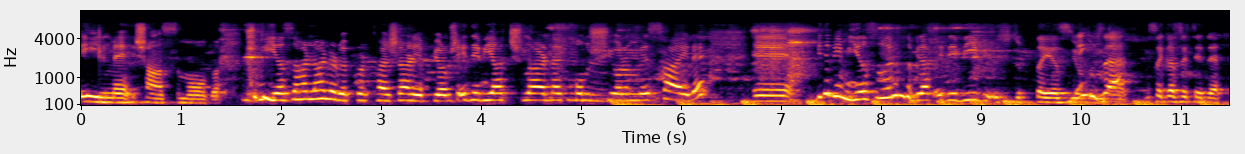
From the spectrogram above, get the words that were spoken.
eğilme şansım oldu. Çünkü yazarlarla röportajlar yapıyorum, işte edebiyatçılarla konuşuyorum vesaire. Ee, bir de benim yazılarım da biraz edebi bir üslupta yazıyordum. Ne güzel. ben. Mesela gazetede.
